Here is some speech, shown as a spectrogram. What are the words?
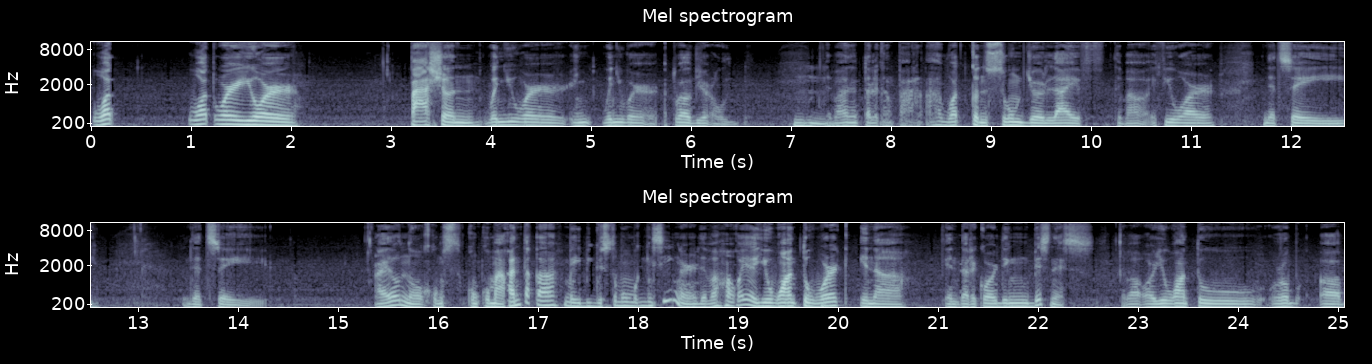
what what were your passion when you were in when you were a 12 year old. Mhm. 'Di ba? Talagang parang ah, what consumed your life, 'di ba? If you are let's say let's say I don't know kung kung kumakanta ka, maybe gusto mong maging singer, 'di ba? O kaya you want to work in a in the recording business, 'di ba? Or you want to uh,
